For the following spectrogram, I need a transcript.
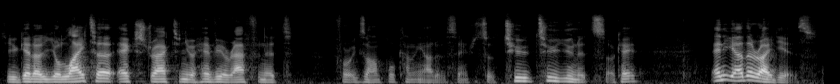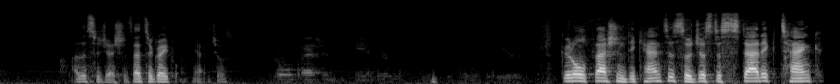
so you get a, your lighter extract and your heavier raffinate, for example, coming out of a centrifuge. So two, two units, okay? Any other ideas? Other suggestions? That's a great one. Yeah, Joseph. Good old-fashioned decanter. Good old-fashioned decanter. So just a static tank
